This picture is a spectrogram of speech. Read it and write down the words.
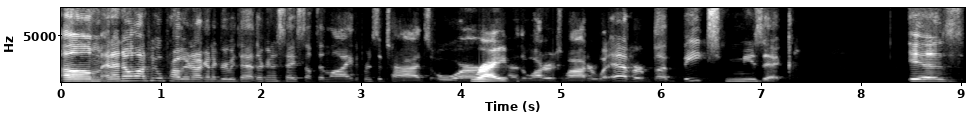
Um, and I know a lot of people probably are not going to agree with that. They're going to say something like The Prince of Tides or Right. you know, The Water is Wide or whatever. But beach music is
